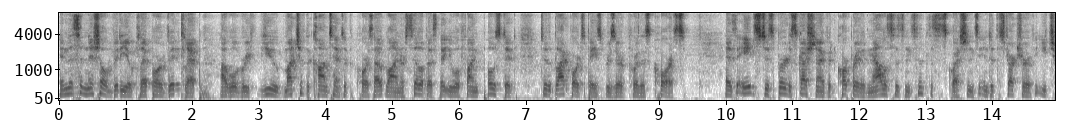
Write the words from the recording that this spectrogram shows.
In this initial video clip or vid clip, I will review much of the content of the course outline or syllabus that you will find posted to the Blackboard space reserved for this course. As aids to spur discussion, I've incorporated analysis and synthesis questions into the structure of each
